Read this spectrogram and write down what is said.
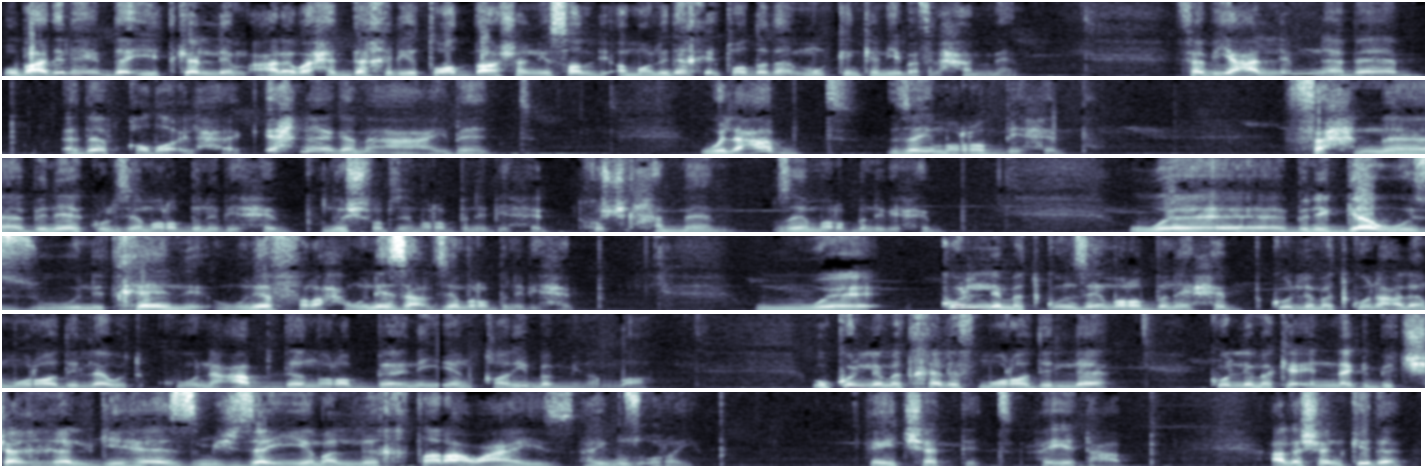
وبعدين هيبدأ يتكلم على واحد داخل يتوضى عشان يصلي. أما اللي داخل يتوضى ده ممكن كان يبقى في الحمام. فبيعلمنا باب آداب قضاء الحاجة إحنا يا جماعة عباد والعبد زي ما الرب بيحبه فإحنا بناكل زي ما ربنا بيحب ونشرب زي ما ربنا بيحب نخش الحمام زي ما ربنا بيحب وبنتجوز ونتخانق ونفرح ونزعل زي ما ربنا بيحب. وكل ما تكون زي ما ربنا يحب كل ما تكون على مراد الله وتكون عبدا ربانيا قريبا من الله. وكل ما تخالف مراد الله كل ما كأنك بتشغل جهاز مش زي ما اللي اخترعه عايز. هيبوظ قريب هيتشتت هيتعب. علشان كده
